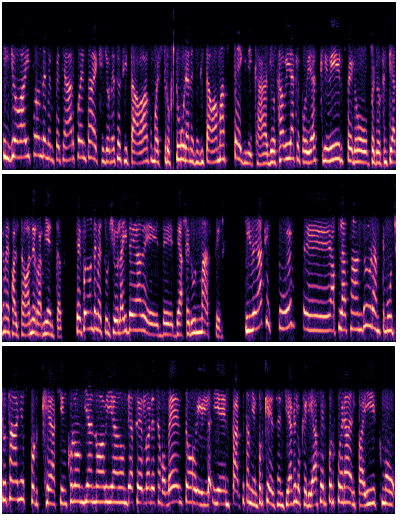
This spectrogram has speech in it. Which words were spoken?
Y yo ahí fue donde me empecé a dar cuenta de que yo necesitaba como estructura, necesitaba más técnica. Yo sabía que podía escribir, pero, pero sentía que me faltaban herramientas. Ahí fue donde me surgió la idea de, de, hacer un máster. Idea que estuve eh, aplazando durante muchos años porque aquí en Colombia no había dónde hacerlo en ese momento y, y en parte también porque sentía que lo quería hacer por fuera del país, como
